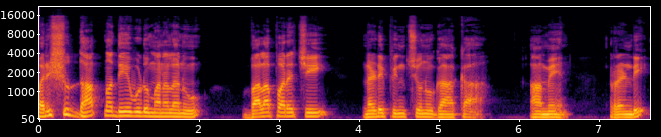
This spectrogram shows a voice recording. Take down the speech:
పరిశుద్ధాత్మ దేవుడు మనలను బలపరచి నడిపించునుగాక. ఆమెన్. రండి.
